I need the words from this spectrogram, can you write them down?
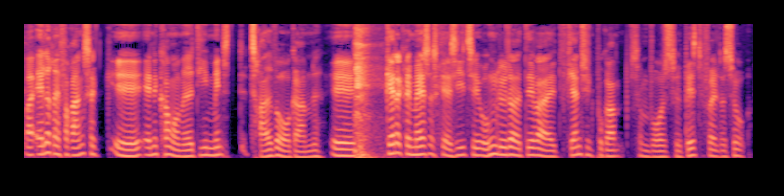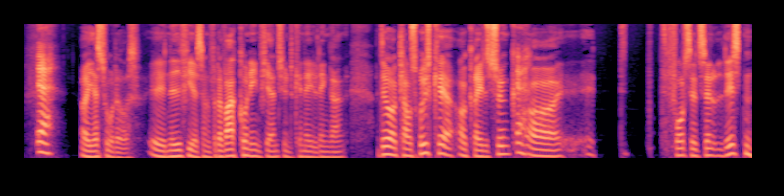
Og alle referencer, øh, Anne kommer med, de er mindst 30 år gamle. Øh, Gæt og Grimasser, skal jeg sige til unge lyttere, det var et fjernsynsprogram, som vores bedsteforældre så. Ja. Og jeg så det også øh, nede i 80'erne, for der var kun én fjernsynskanal dengang. Og det var Claus Ryskær og Grete Sønk, ja. og øh, fortsæt selv listen.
